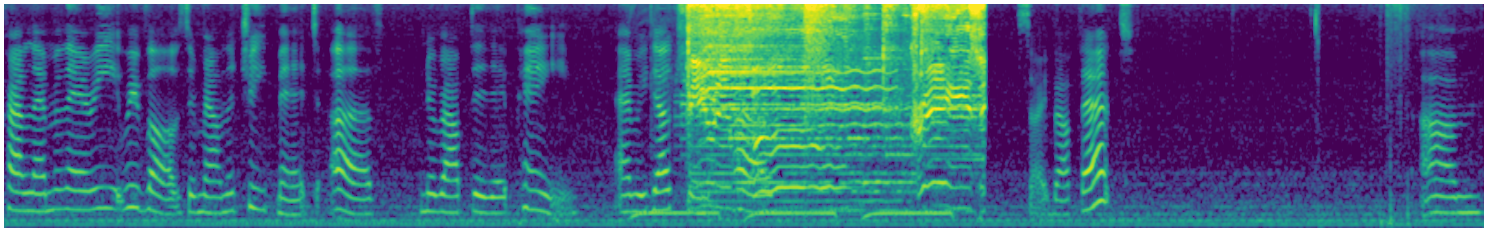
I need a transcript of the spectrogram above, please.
primarily revolves around the treatment of neuropathic pain and reduction of crazy. sorry about that. Um,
